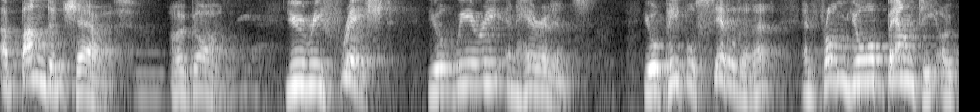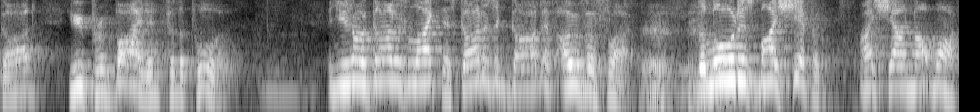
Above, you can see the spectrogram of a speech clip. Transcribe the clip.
abundant showers, O God. You refreshed your weary inheritance. Your people settled in it, And from your bounty, O God, you provided for the poor. You know, God is like this. God is a God of overflow. The Lord is my shepherd. I shall not want.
